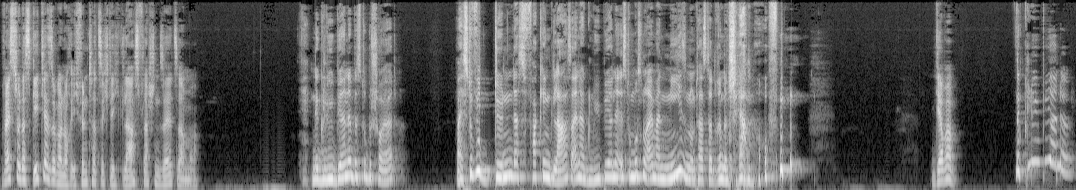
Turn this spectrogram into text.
weißt du, das geht ja sogar noch. Ich finde tatsächlich Glasflaschen seltsamer. Eine Glühbirne, bist du bescheuert? Weißt du, wie dünn das fucking Glas einer Glühbirne ist? Du musst nur einmal niesen und hast da drin einen Scherbenhaufen. Ja, aber. Eine Glühbirne.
